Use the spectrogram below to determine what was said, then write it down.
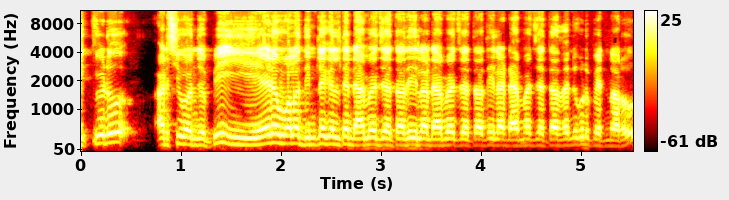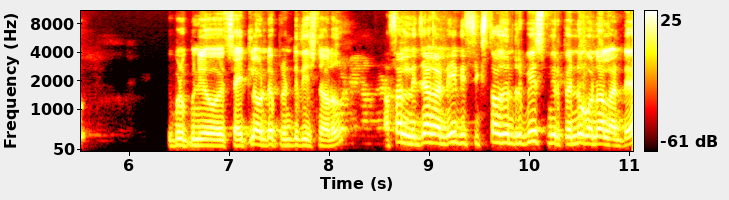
liquid అర్సివ్ అని చెప్పి ఈ వేయడం వల్ల దీంట్లోకి వెళ్తే డ్యామేజ్ అవుతుంది ఇలా డ్యామేజ్ అవుతుంది ఇలా డ్యామేజ్ అవుతుంది అని కూడా పెట్టినారు. ఇప్పుడు నేను సైట్లో ఉంటే ప్రింట్ తీసినాను. అసలు నిజంగా అండి ఇది సిక్స్ థౌసండ్ రూపీస్ మీరు పెన్ను కొనాలంటే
